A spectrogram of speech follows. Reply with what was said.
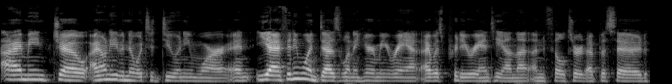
I mean, Joe, I don't even know what to do anymore. And yeah, if anyone does want to hear me rant, I was pretty ranty on that unfiltered episode,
